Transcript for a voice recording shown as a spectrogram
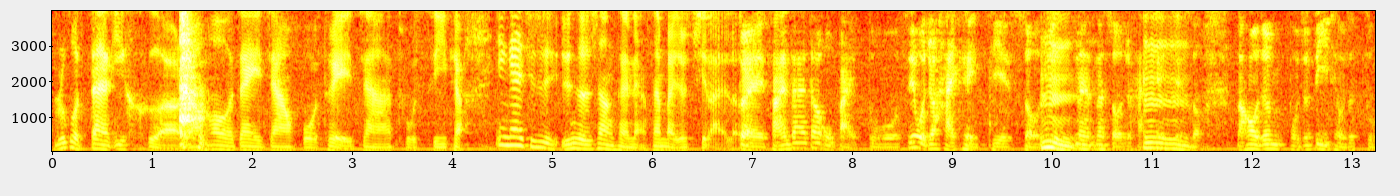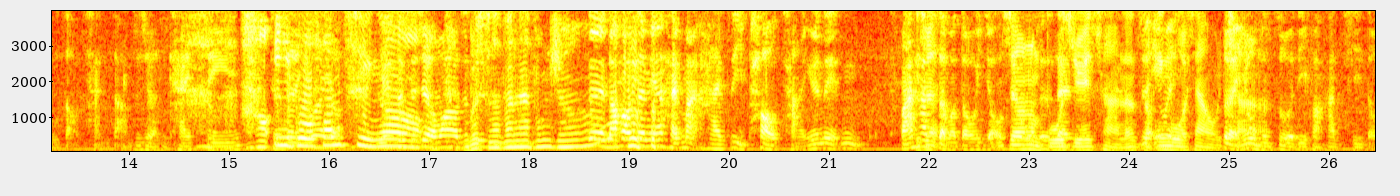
如果蛋一盒，然后再加火腿加吐司一条，应该其实原则上可能两三百就起来了。对，反正大概都要五百多，其实我觉得还可以接受。嗯，那那时候就还可以接受。嗯、然后我就我就第一天我就煮早餐，这样就觉得很开心，好异国风情哦。就是觉得哇，就是对，然后那边还买还自己泡茶，因为那嗯。反正它什么都有，是用那种伯爵茶，那种英国下午茶。对，因为我们住的地方它其实都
